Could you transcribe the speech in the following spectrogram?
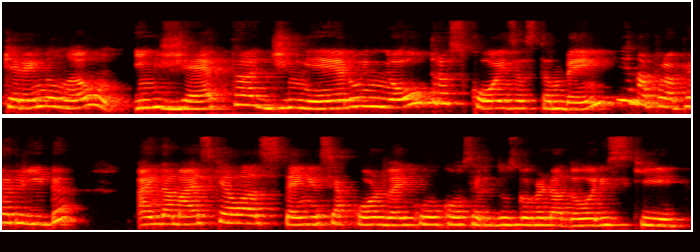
querendo ou não, injeta dinheiro em outras coisas também e na própria liga, ainda mais que elas têm esse acordo aí com o Conselho dos Governadores que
